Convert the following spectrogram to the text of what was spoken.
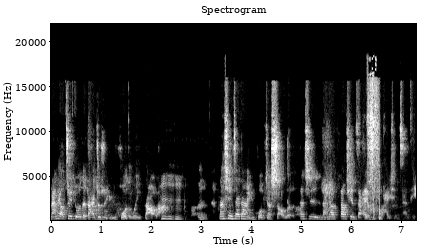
南寮最多的大概就是渔货的味道啦。嗯嗯嗯嗯。那现在当然渔货比较少了，但是南寮到现在还有很多海鲜餐厅。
